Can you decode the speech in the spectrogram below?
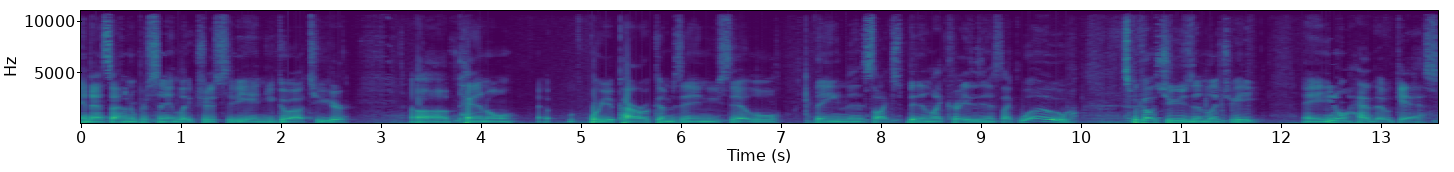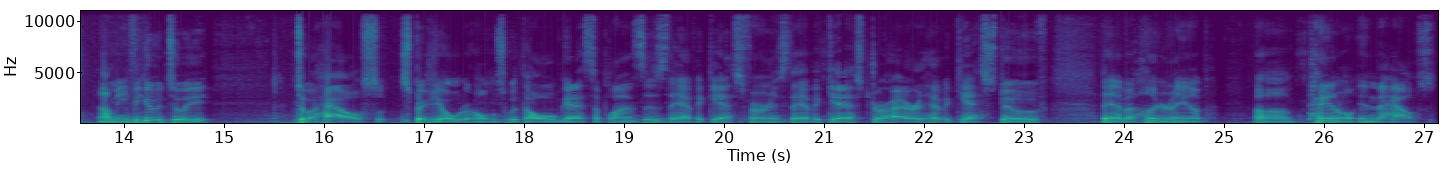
and that's 100% electricity, and you go out to your uh, panel where your power comes in, you see that little thing, and it's like spinning like crazy, and it's like, whoa! It's because you're using electric heat, and you don't have that gas. I mean, if you go to a to a house, especially older homes with all gas appliances, they have a gas furnace, they have a gas dryer, they have a gas stove, they have a 100 amp uh, panel in the house.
